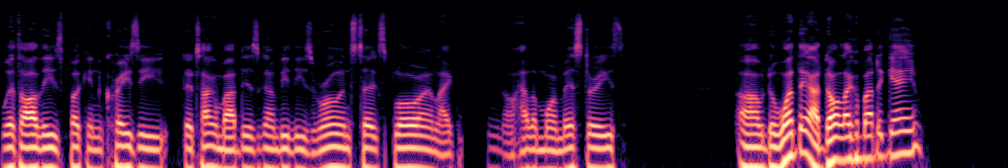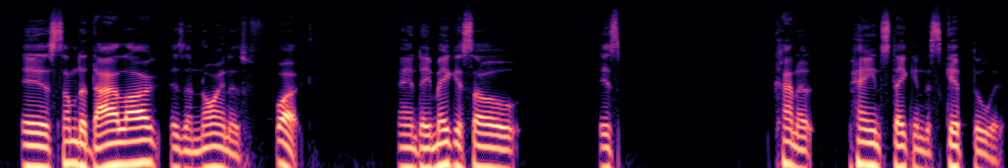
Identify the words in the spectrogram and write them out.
with all these fucking crazy they're talking about there's gonna be these ruins to explore and like you know hella more mysteries. Um the one thing i don't like about the game is some of the dialogue is annoying as fuck. And they make it so it's kind of painstaking to skip through it.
